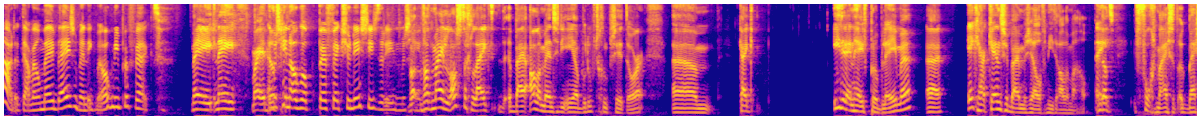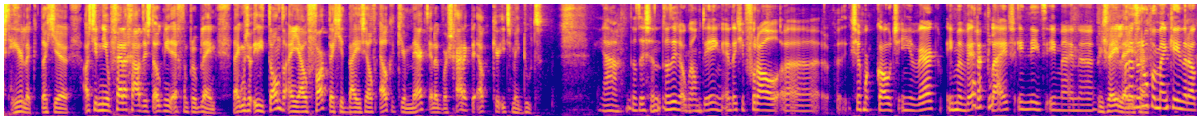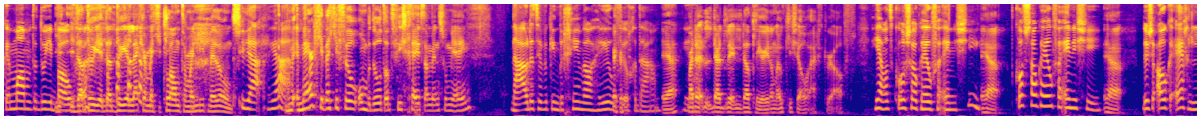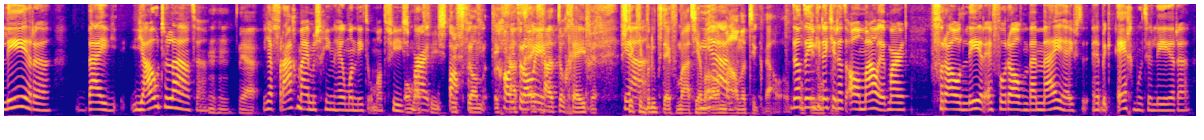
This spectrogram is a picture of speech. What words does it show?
nou, dat ik daar wel mee bezig ben. Ik ben ook niet perfect. Nee, nee, maar En dat, misschien ook wel perfectionistisch erin. Misschien. wat, wat mij lastig lijkt bij alle mensen die in jouw beroepsgroep zitten hoor. Ehm, kijk, iedereen heeft problemen. Eh, ik herken ze bij mezelf niet allemaal. En dat, volgens mij is dat ook best heerlijk. Dat je, als je er niet op verder gaat, is het ook niet echt een probleem. Lijkt me zo irritant aan jouw vak dat je het bij jezelf elke keer merkt en ook waarschijnlijk er elke keer iets mee doet. Ja, dat is, een, dat is ook wel een ding. En dat je vooral, ik zeg maar, coach in je werk, in mijn werk blijft, in, niet in mijn. eh Privéleven. Maar dat roepen mijn kinderen ook. En mam, dat doe je Je- boven. dat, doe je, dat doe je lekker met je klanten, maar niet met ons. Ja, ja. Merk je dat je veel onbedoeld advies geeft aan mensen om je heen? Nou, dat heb ik in het begin wel heel veel gedaan. Ja. Ja. Maar daar, dat leer je dan ook jezelf eigenlijk weer af. Ja, want het kost ook heel veel energie. Ja, Het kost ook heel veel energie. ja, Dus ook echt leren bij jou te laten. mhm, ja. Ja, vraag mij misschien helemaal niet om advies. Om maar advies. paf, dus dan, ik, ga het er ik ga het toch geven. Een stukje Ja. beroepsdeformatie hebben we Ja. allemaal natuurlijk wel. op- Dat op denk je dat je dat allemaal hebt, maar vooral leren. En vooral bij mij heeft, heb ik echt moeten leren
